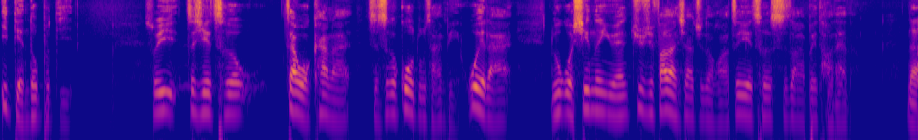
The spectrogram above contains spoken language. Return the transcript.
一点都不低。所以这些车在我看来只是个过渡产品，未来如果新能源继续发展下去的话，这些车迟早要被淘汰的。那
